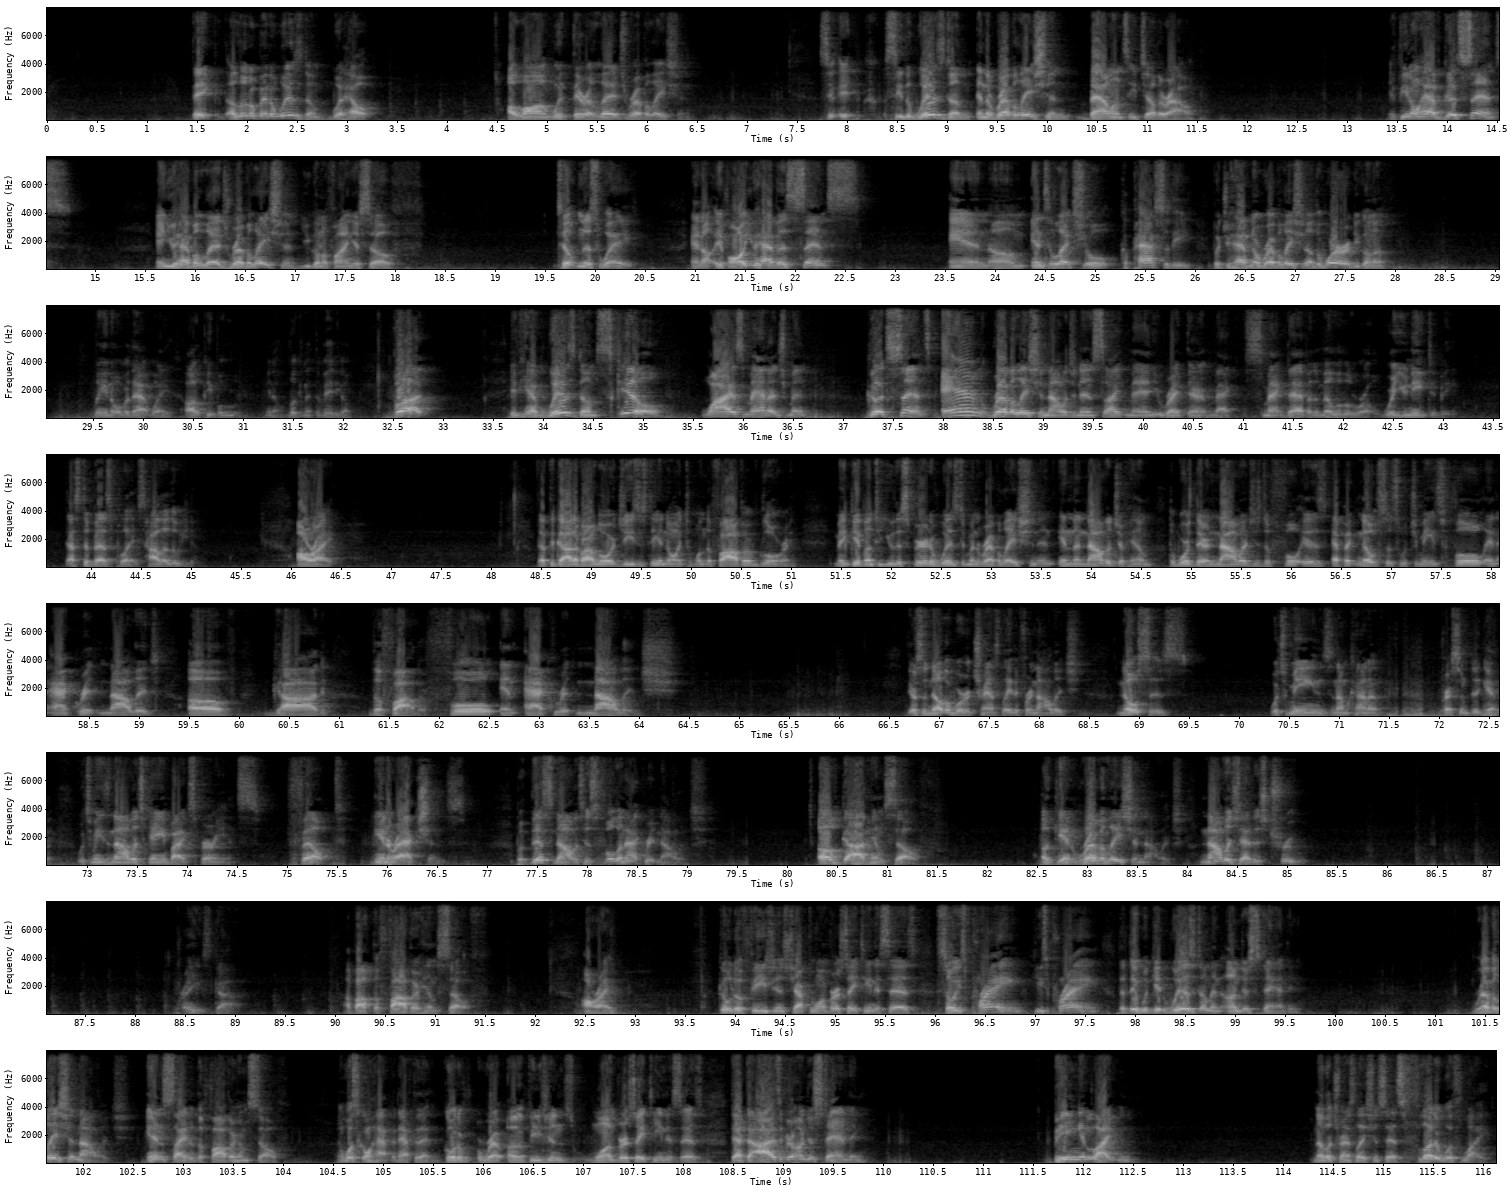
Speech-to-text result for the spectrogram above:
they a little bit of wisdom would help along with their alleged revelation. See, it, see, the wisdom and the revelation balance each other out. If you don't have good sense and you have alleged revelation, you're going to find yourself tilting this way. And if all you have is sense and um, intellectual capacity, but you have no revelation of the word, you're to lean over that way. All the people, you know, looking at the video. But if you have wisdom, skill, wise management, good sense, and revelation, knowledge, and insight, man, you're right there smack dab in the middle of the road where you need to be. That's the best place. Hallelujah. All right. That the God of our Lord Jesus, the anointed one, the Father of glory, may give unto you the spirit of wisdom and revelation in, in, the knowledge of him. The word there, knowledge, is the full is epignosis, which means full and accurate knowledge of God the Father. Full and accurate knowledge. There's another word translated for knowledge, gnosis, which means, and I'm kind of pressing them together, which means knowledge gained by experience, felt, interactions. But this knowledge is full and accurate knowledge of God Himself. Again, revelation knowledge, knowledge that is true. Praise God. About the Father Himself. All right. Go to Ephesians chapter 1, verse 18. It says, So he's praying, he's praying that they would get wisdom and understanding, revelation knowledge, insight of the Father Himself. And what's going to happen after that? Go to uh, Ephesians 1, verse 18. It says, That the eyes of your understanding, being enlightened, another translation says, flooded with light.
